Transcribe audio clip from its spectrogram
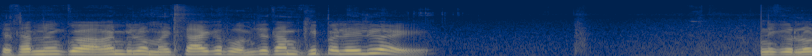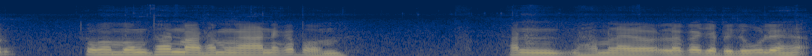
จะทำจนกว่าไม่มีลมหายใจครับผมจะทำคลิปไปเรื่อยๆ นี่ก็รถกรมมงท่านมาทำงานนะครับผม ท่านทำอะไรเราก็อย่าไปรู้เลยฮะ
